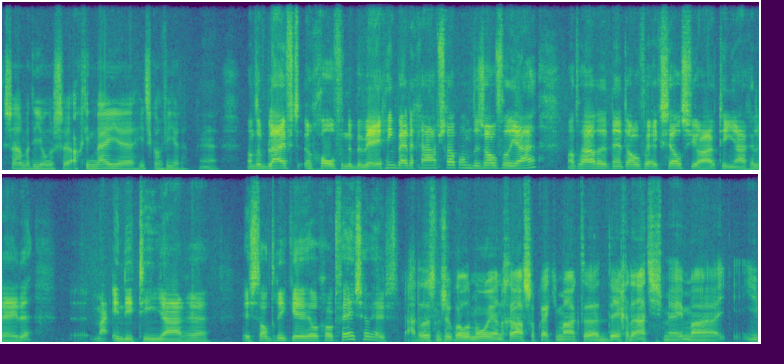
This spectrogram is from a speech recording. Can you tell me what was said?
samen met de jongens 18 mei iets kan vieren. Ja, want het blijft een golvende beweging bij de graafschap om de zoveel jaar. Want we hadden het net over Excelsior uit, tien jaar geleden. maar in die tien jaar is het al drie keer een heel groot feest geweest. Ja, dat is natuurlijk wel het mooie aan de graafschap. Kijk, je maakt uh, degradaties mee, maar je,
